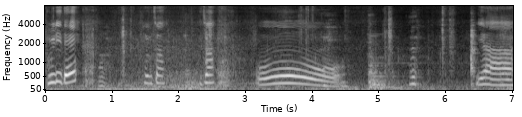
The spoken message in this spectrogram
분리돼? 해보자. 보자. 오 야.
